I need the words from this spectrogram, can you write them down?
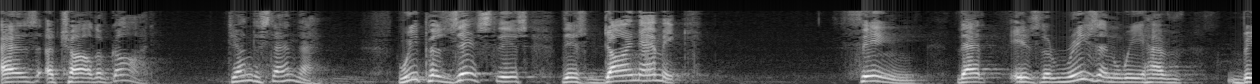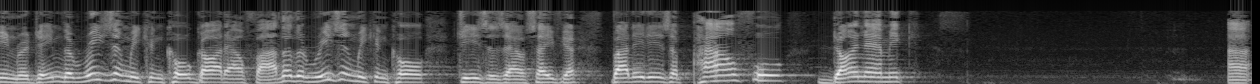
as a child of God. Do you understand that? We possess this, this dynamic thing that is the reason we have been redeemed, the reason we can call God our Father, the reason we can call Jesus our Savior, but it is a powerful dynamic uh,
